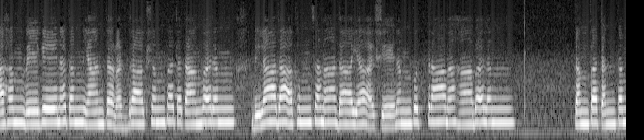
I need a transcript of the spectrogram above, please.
अहं वेगेन तं यान्तमद्राक्षं पततां वरं बिलादाखुं समादाय श्येनं पुत्रा महाबलम्। तं पतन्तं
